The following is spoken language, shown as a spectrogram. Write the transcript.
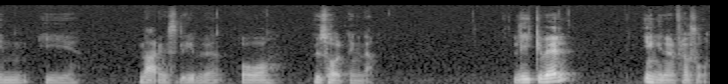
inn i næringslivet og husholdningene. Likevel ingen inflasjon.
